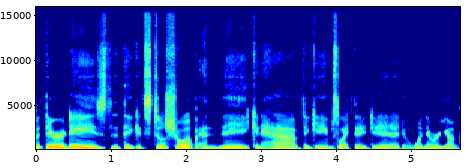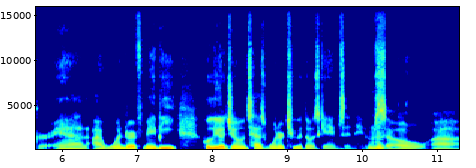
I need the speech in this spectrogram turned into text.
But there are days that they could still show up and they can have the games like they did when they were younger. And I wonder if maybe Julio Jones has one or two of those games in him. Mm-hmm. So, uh,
